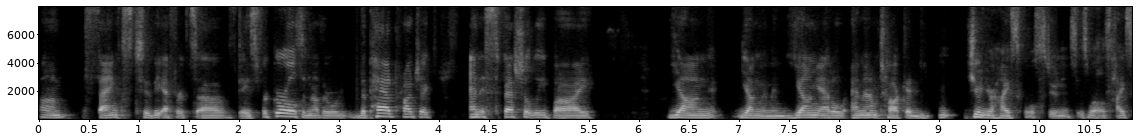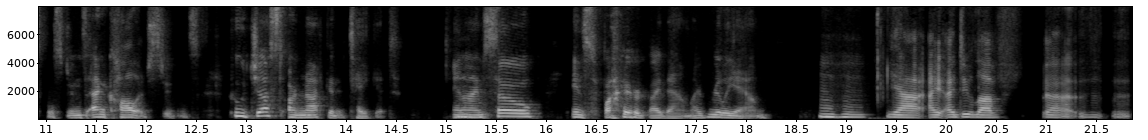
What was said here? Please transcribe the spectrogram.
um, thanks to the efforts of Days for Girls and other the PAD project, and especially by young young women, young adult, and I'm talking junior high school students as well as high school students and college students who just are not going to take it. And mm-hmm. I'm so inspired by them. I really am. Mm-hmm. Yeah, I, I, do love uh, th-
